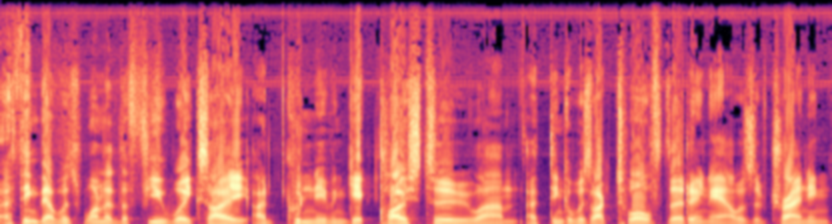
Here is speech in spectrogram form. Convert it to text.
I think that was one of the few weeks I, I couldn't even get close to. Um, I think it was like 12, 13 hours of training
